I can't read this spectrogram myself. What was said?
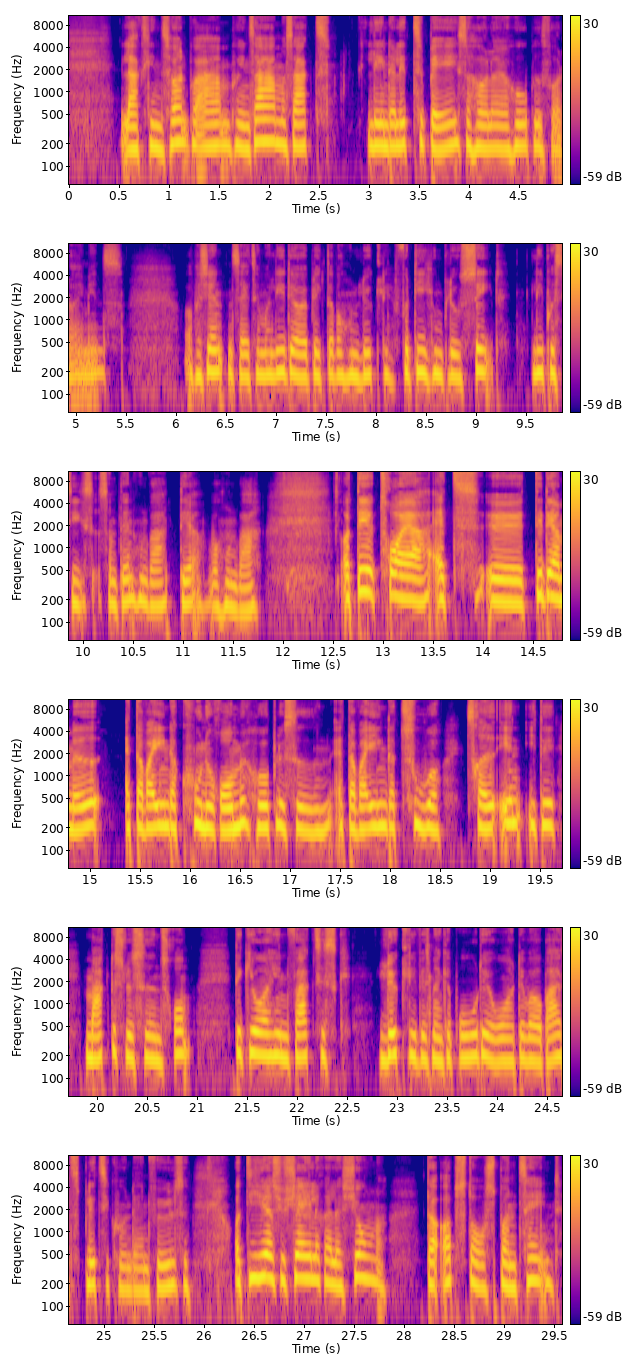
lagt hendes hånd på, armen, på hendes arm og sagt, læn dig lidt tilbage, så holder jeg håbet for dig imens. Og patienten sagde til mig lige det øjeblik, der var hun lykkelig, fordi hun blev set lige præcis som den, hun var der, hvor hun var. Og det tror jeg, at øh, det der med, at der var en, der kunne rumme håbløsheden, at der var en, der turde træde ind i det magtesløshedens rum, det gjorde hende faktisk lykkelig, hvis man kan bruge det ord. Det var jo bare et splitsekund af en følelse. Og de her sociale relationer, der opstår spontant,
